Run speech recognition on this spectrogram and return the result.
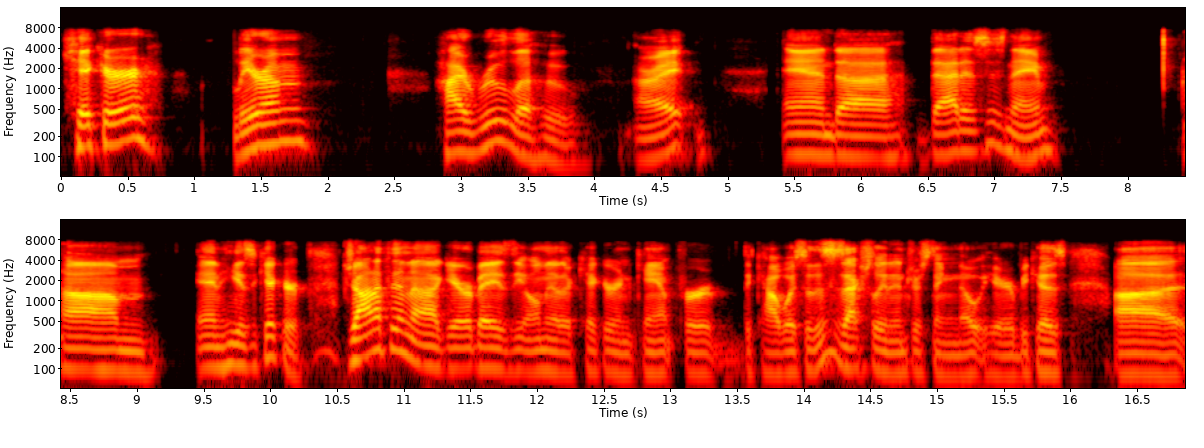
kicker Lirim Hajrullahu. All right. And uh, that is his name. Um, and he is a kicker. Jonathan uh, Garibay is the only other kicker in camp for the Cowboys. So this is actually an interesting note here because uh,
